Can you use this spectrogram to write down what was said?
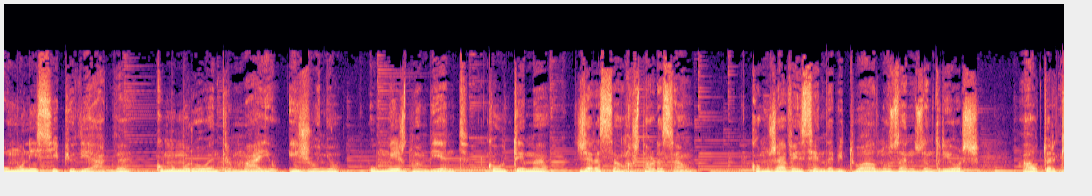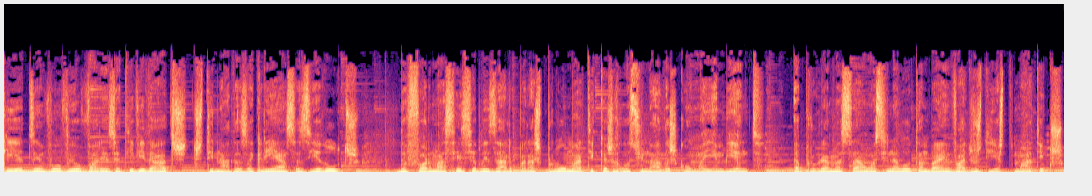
O município de Águeda comemorou entre maio e junho o mês do ambiente com o tema Geração Restauração. Como já vem sendo habitual nos anos anteriores, a autarquia desenvolveu várias atividades destinadas a crianças e adultos, de forma a sensibilizar para as problemáticas relacionadas com o meio ambiente. A programação assinalou também vários dias temáticos,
